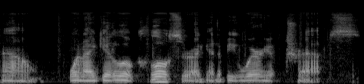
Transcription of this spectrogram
Now, when I get a little closer, I gotta be wary of traps.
